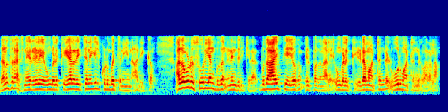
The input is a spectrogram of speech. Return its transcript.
தனுசு ராசி நேர்களே உங்களுக்கு ஏழரை சனையில் குடும்பச்சனையின் ஆதிக்கம். அதோடு சூரியன் புதன் இணைந்திருக்கிறார். புத ஆதித்ய யோகம் இருப்பதனாலே உங்களுக்கு இடமாற்றங்கள் ஊர் மாற்றங்கள் வரலாம்.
